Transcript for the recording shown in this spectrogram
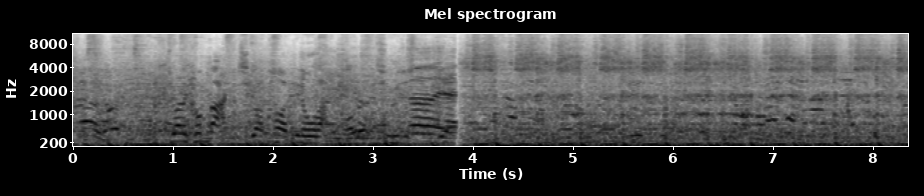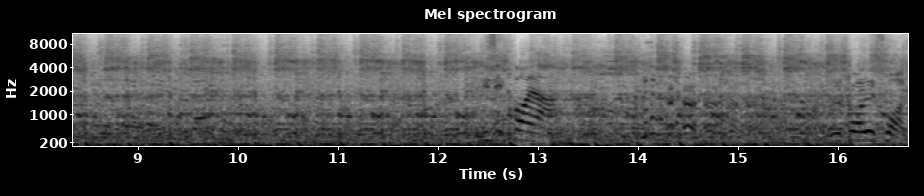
Do you want to come back? She's got to type in all that. Should we just- Uh, yeah. Is it fire? Let's try this one.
